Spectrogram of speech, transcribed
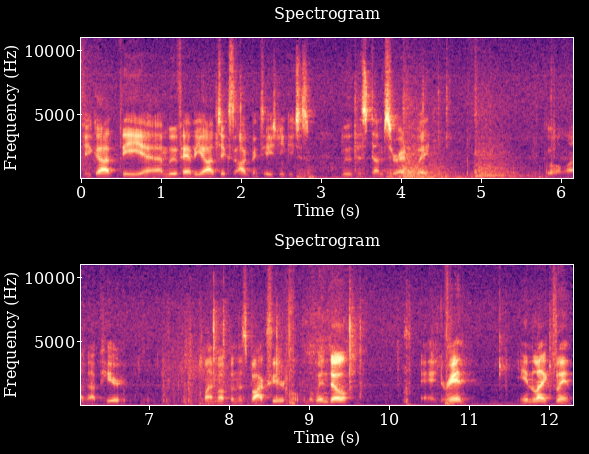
if you got the uh, move heavy objects augmentation, you can just move this dumpster right away. Go along up here climb up in this box here, open the window, and you're in. In like Flint.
